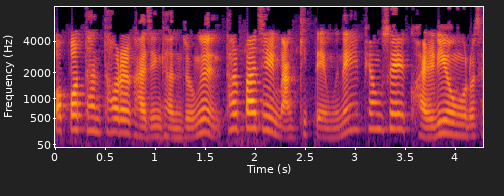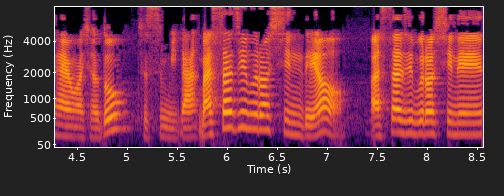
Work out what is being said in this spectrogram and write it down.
뻣뻣한 털을 가진 견종은 털 빠짐이 많기 때문에 평소에 관리용으로 사용하셔도 좋습니다. 마사지 브러쉬인데요. 마사지 브러쉬는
